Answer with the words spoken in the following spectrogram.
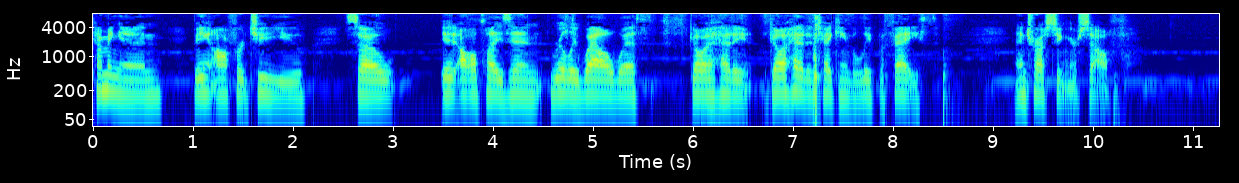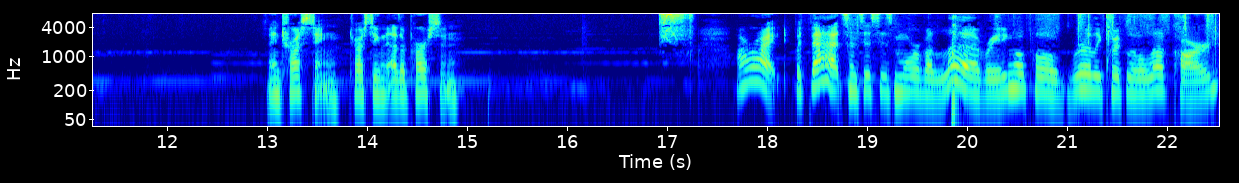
coming in, being offered to you. So it all plays in really well with go ahead and go ahead and taking the leap of faith and trusting yourself. And trusting, trusting the other person. All right, with that, since this is more of a love reading, we'll pull a really quick little love card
